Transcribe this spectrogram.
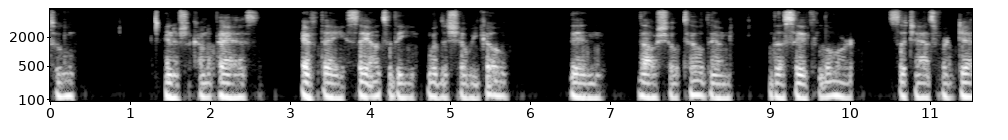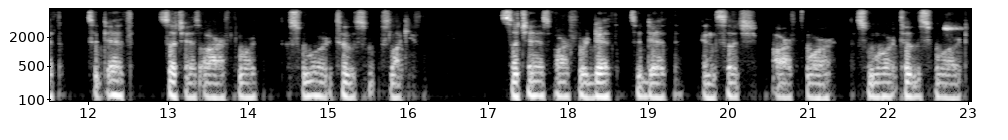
2 And it shall come to pass, if they say unto thee, Whither shall we go? Then thou shalt tell them, Thus saith the Lord, such as for death to death, such as are for the sword to the slakith, such as are for death to death, and such are for the sword to the sword,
